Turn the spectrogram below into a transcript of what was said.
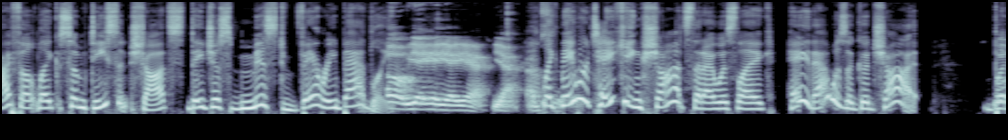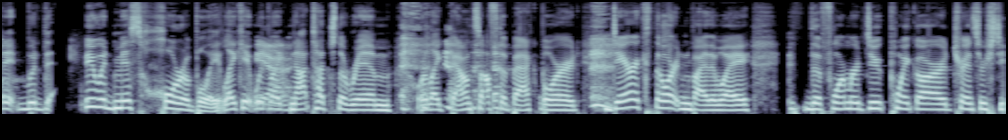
i felt like some decent shots they just missed very badly Oh yeah, yeah, yeah, yeah, yeah. like they were taking shots that i was like hey that was a good shot but Well- it would it would miss horribly. Like it would Yeah. like not touch the rim or like bounce off the backboard. Derryck thornton by the way the former duke point guard transfers to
